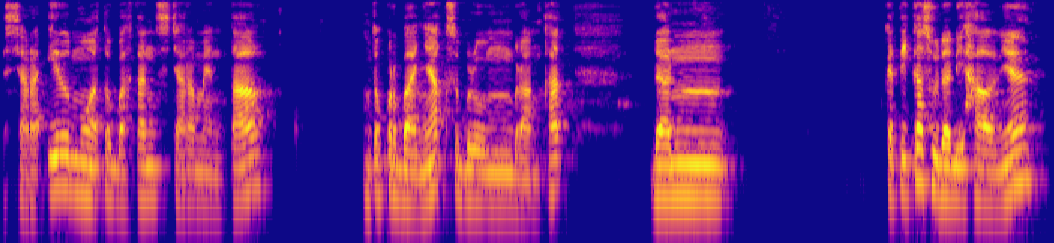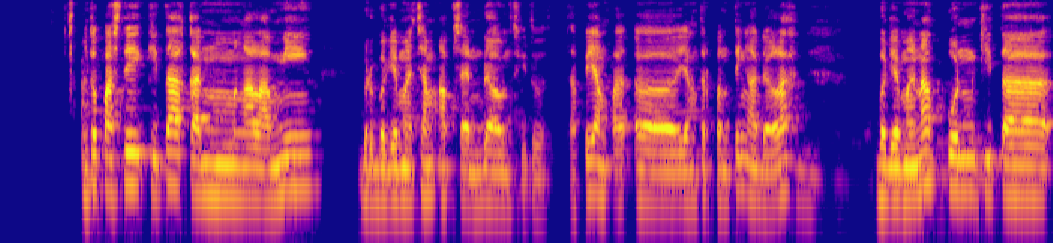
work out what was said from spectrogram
secara ilmu atau bahkan secara mental. Untuk perbanyak sebelum berangkat. Dan ketika sudah di halnya itu pasti kita akan mengalami berbagai macam ups and downs gitu. Tapi yang uh, yang terpenting adalah bagaimanapun kita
